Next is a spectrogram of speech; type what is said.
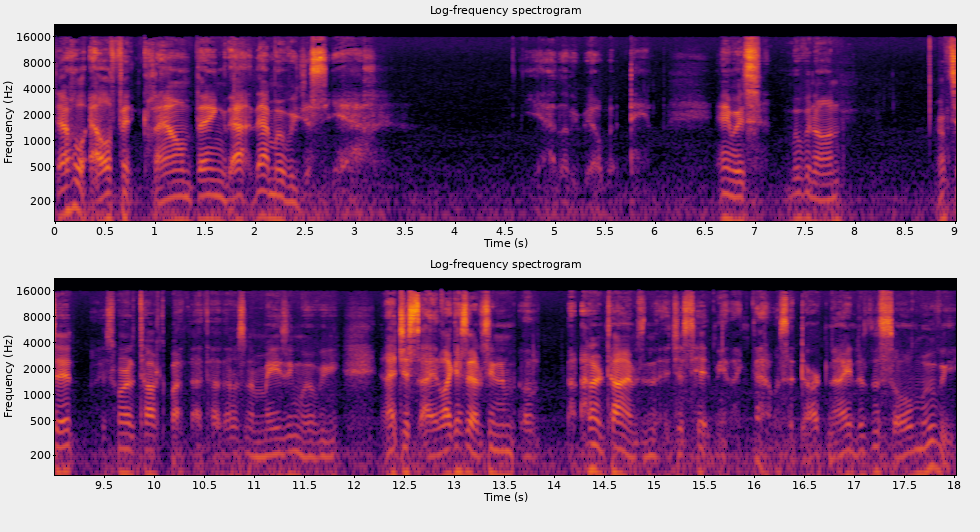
that whole elephant clown thing, that that movie just yeah, yeah, I love you, Bill, but damn. Anyways, moving on. That's it. I just wanted to talk about that. I thought that was an amazing movie, and I just, I like I said, I've seen it a hundred times, and it just hit me like that was a Dark Night of the Soul movie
